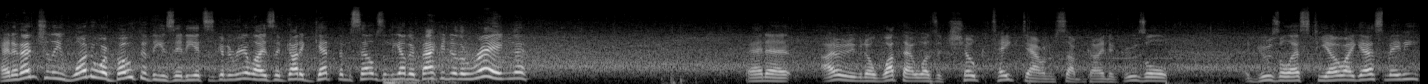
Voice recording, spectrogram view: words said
And eventually, one or both of these idiots is going to realize they've got to get themselves and the other back into the ring. And uh, I don't even know what that was a choke takedown of some kind. A Goozle, a Goozle STO, I guess, maybe?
